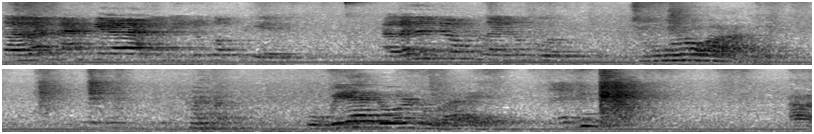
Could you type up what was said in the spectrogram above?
કલર ના કહેવાય અને બીજું કપ કહેવાય અગર જો હું લઈ લઉં ચૂનો વાળો ઊભી આ ડોલ ઢોળાય આ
